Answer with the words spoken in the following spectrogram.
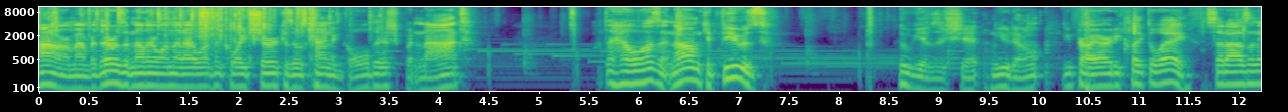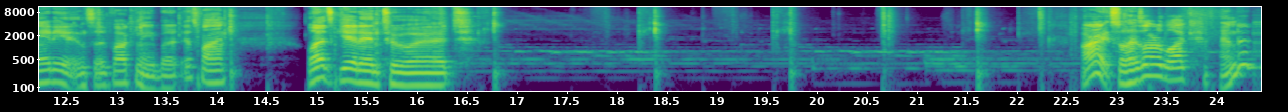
I don't remember. There was another one that I wasn't quite sure because it was kind of goldish, but not. What the hell was it? Now I'm confused. Who gives a shit? You don't. You probably already clicked away. Said I was an idiot and said fuck me, but it's fine. Let's get into it. Alright, so has our luck ended?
